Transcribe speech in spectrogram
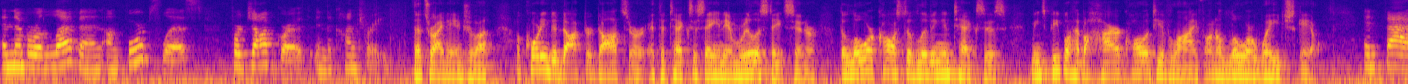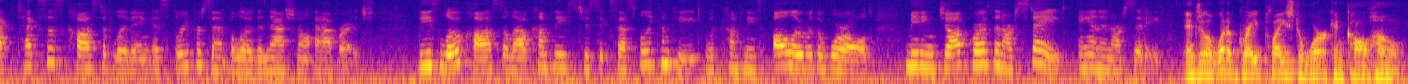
and number 11 on Forbes' list for job growth in the country. That's right, Angela. According to Dr. Dotzour at the Texas A&M Real Estate Center, the lower cost of living in Texas means people have a higher quality of life on a lower wage scale. In fact, Texas cost of living is 3% below the national average. These low costs allow companies to successfully compete with companies all over the world, meaning job growth in our state and in our city. Angela, what a great place to work and call home.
